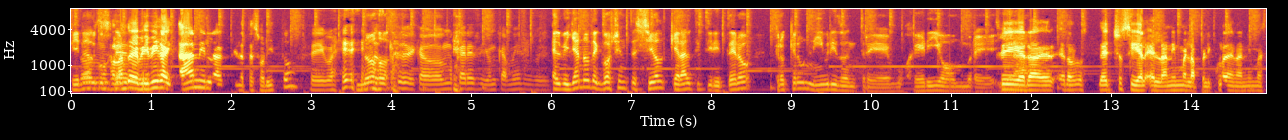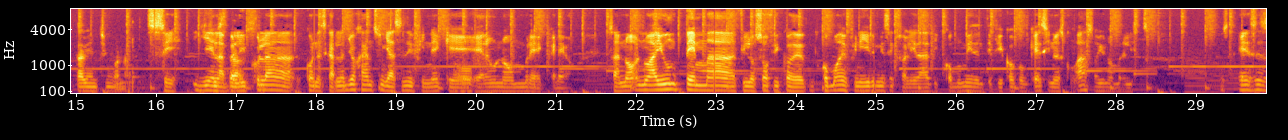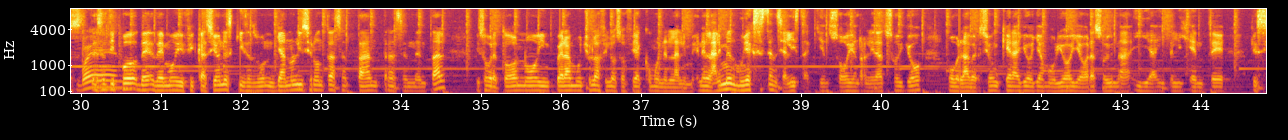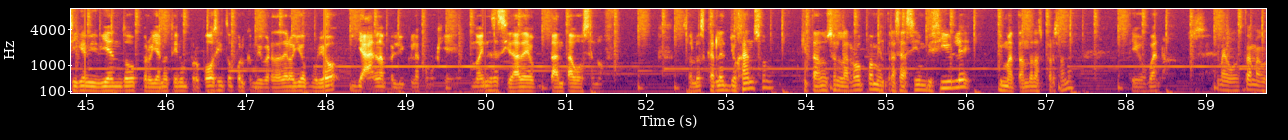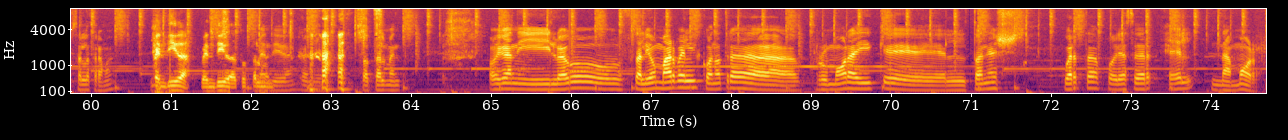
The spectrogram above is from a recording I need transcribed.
tiene que- hablando de Vivi Gaitán y la, y la Tesorito. Sí, güey. No. Dos mujeres y un camino, güey. El villano de Ghost in the Shield, que era el titiritero, creo que era un híbrido entre mujer y hombre. y Sí, era, era- de hecho, sí, el, el anime, la película de anime está bien chingona. Sí, y en la Está- película con Scarlett Johansson ya se define que era un hombre, creo. O sea, no, no hay un tema filosófico de cómo definir mi sexualidad y cómo me identifico con qué, sino es como, ah, soy un hombre listo. Ese, es- Bueno. ese tipo de, de modificaciones quizás ya no lo hicieron tan trascendental y sobre todo no impera mucho la filosofía como en el anime. En el anime es muy existencialista, quién soy, en realidad soy yo, o la versión que era yo ya murió y ahora soy una IA inteligente que sigue viviendo, pero ya no tiene un propósito porque mi verdadero yo murió y ya en la película como que no hay necesidad de tanta voz en off. Solo Scarlett Johansson quitándose la ropa mientras se hace invisible y matando a las personas. Digo, bueno, Me gusta, me gusta la trama. Vendida, vendida totalmente. Vendida, vendida. Totalmente. Oigan, y luego salió Marvel con otra rumor ahí que el Tonesh Huerta podría ser el Namor.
